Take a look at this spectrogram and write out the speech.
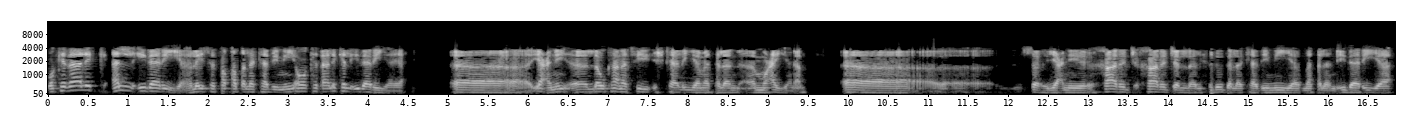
وكذلك الإدارية ليست فقط الأكاديمية وكذلك الإدارية يعني آه، يعني آه، لو كانت في إشكالية مثلا معينة يعني خارج خارج الحدود الأكاديمية مثلا إدارية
